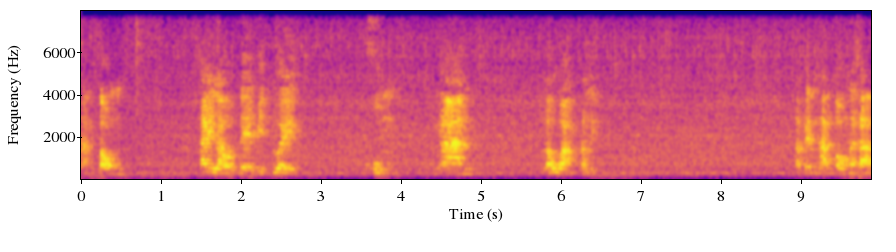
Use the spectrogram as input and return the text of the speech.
ทางตรง ให้เราเดบิตด้วยคุมงานระหว่างผลิต ถ้าเป็นทางตรงนะครับ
